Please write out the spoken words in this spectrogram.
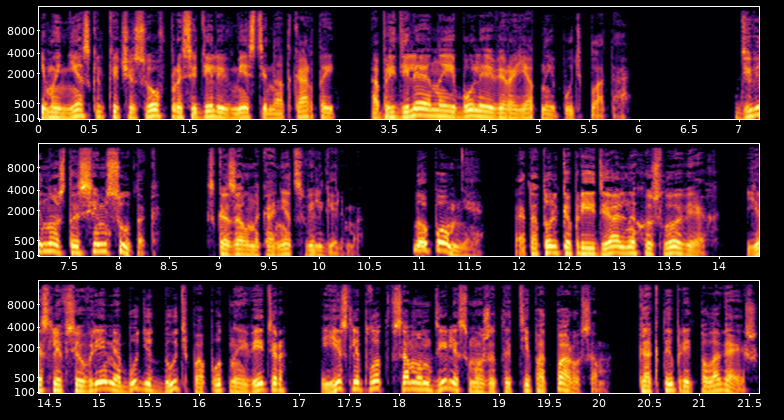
и мы несколько часов просидели вместе над картой, определяя наиболее вероятный путь плота. «Девяносто семь суток», — сказал, наконец, Вильгельма. «Но помни, это только при идеальных условиях, если все время будет дуть попутный ветер и если плот в самом деле сможет идти под парусом, как ты предполагаешь.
